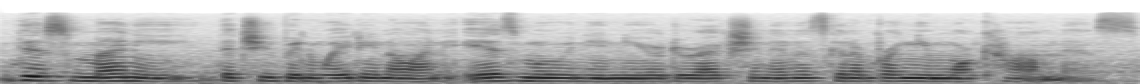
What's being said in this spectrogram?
this money that you've been waiting on is moving in your direction and it's going to bring you more calmness.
